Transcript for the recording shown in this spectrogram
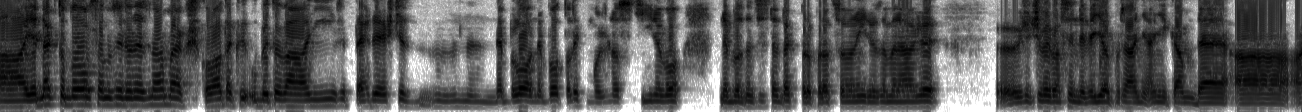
A jednak to bylo samozřejmě do neznáma jak škola, tak i ubytování, že tehdy ještě nebylo, nebylo tolik možností, nebo nebyl ten systém tak propracovaný, to znamená, že, eh, že člověk vlastně nevěděl pořádně ani kam jde a, a,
